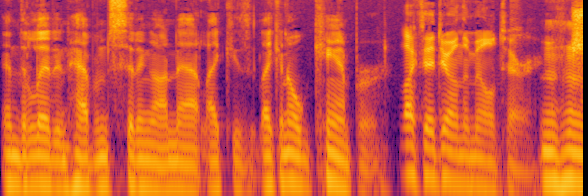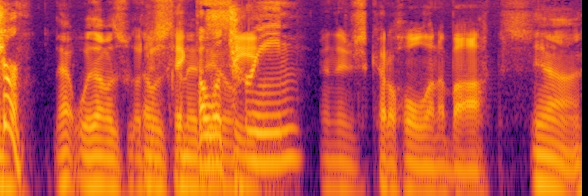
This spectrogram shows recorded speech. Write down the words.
and the lid, and have him sitting on that like he's like an old camper. Like they do in the military. Sure. That was that was They'll that was take gonna A do. latrine. And they just cut a hole in a box. Yeah.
